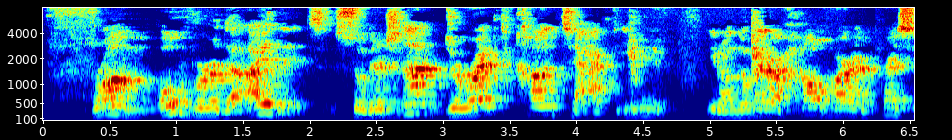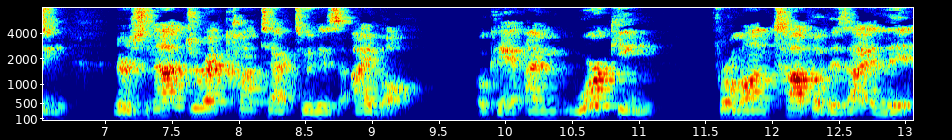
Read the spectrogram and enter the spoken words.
from over the eyelids. So there's not direct contact, even if, you know, no matter how hard I'm pressing, there's not direct contact to his eyeball. Okay, I'm working from on top of his eyelid.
